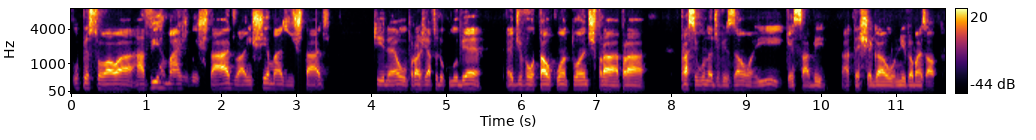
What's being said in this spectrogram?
o pessoal a, a, vir mais no estádio, a encher mais os estádios, que né, o projeto do clube é, é de voltar o quanto antes para a segunda divisão aí, quem sabe até chegar ao nível mais alto.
